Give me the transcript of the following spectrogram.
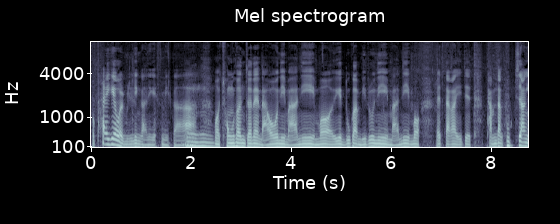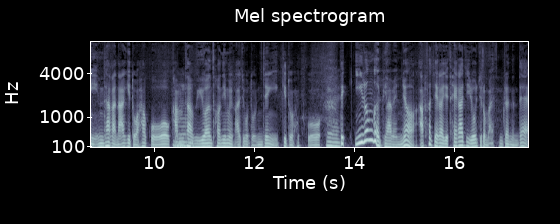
뭐 8개월 밀린 거 아니겠습니까? 음. 뭐 총선 전에 나오니 많이 뭐 이게 누가 미루니 많이 뭐 했다가 이제 담당 국장이 인사가 나기도 하고 감사위원 선임을 가지고 논쟁이 있기도 했고. 네. 근데 이런 거에 비하면요. 앞서 제가 이제 세 가지 요지로 말씀드렸는데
